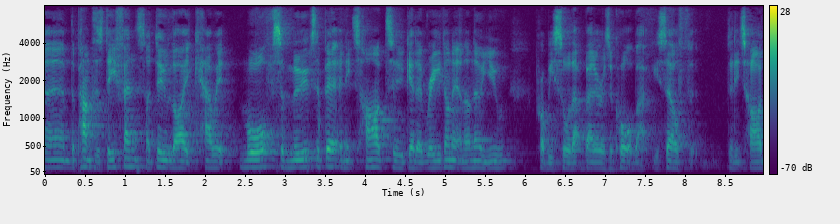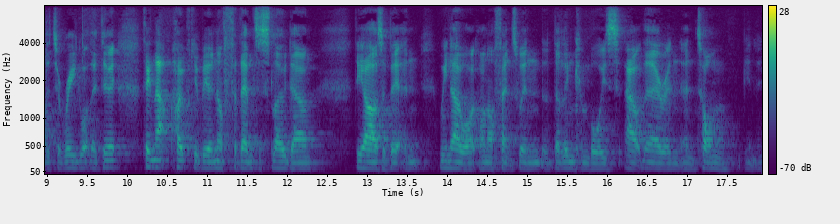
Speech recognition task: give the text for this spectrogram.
um, the Panthers' defense. I do like how it morphs and moves a bit, and it's hard to get a read on it. And I know you probably saw that better as a quarterback yourself. That it's harder to read what they're doing. I think that hopefully will be enough for them to slow down the R's a bit. And we know on, on offense when the, the Lincoln boys out there and, and Tom, you know,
